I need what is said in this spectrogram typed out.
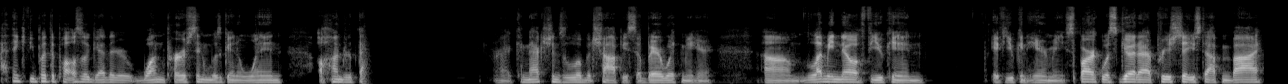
I think if you put the puzzle together, one person was going to win a hundred. All right, connection's a little bit choppy, so bear with me here. Um, let me know if you can if you can hear me. Spark, what's good? I appreciate you stopping by.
